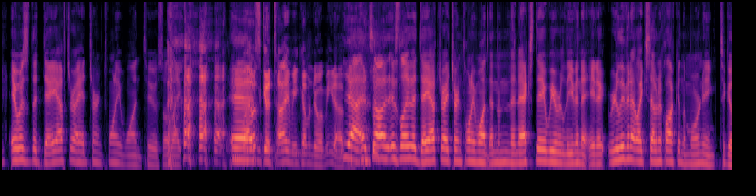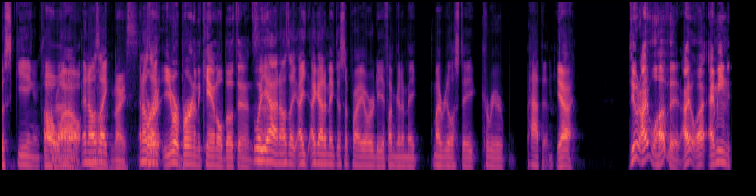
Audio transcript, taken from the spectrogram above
it was the day after I had turned 21 too. So like, well, that was good timing coming to a meetup. yeah, and so it was literally the day after I turned 21, and then the next day we were leaving at eight. We were leaving at like seven o'clock in the morning to go skiing in Colorado. Oh, wow. And I was Oh, like, nice. and I was Burn- like, you were burning the candle both ends. well, yeah, and I was like, I, I got to make this a priority if I'm going to make my real estate career happen. Yeah, dude, I love it. I I mean,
